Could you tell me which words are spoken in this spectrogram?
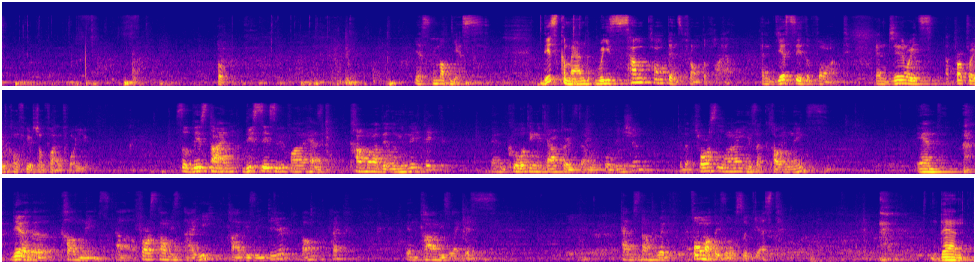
Oh. Yes, embulk guess. this command reads some contents from the file and guesses the format and generates appropriate configuration file for you. So this time, this CSV file has comma delimited and quoting character is double quotation. And the first line is a column names. And there are the column names. Uh, first column is ID, type is integer, bound type. And time is like this. Timestamp with format is also guessed. Then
